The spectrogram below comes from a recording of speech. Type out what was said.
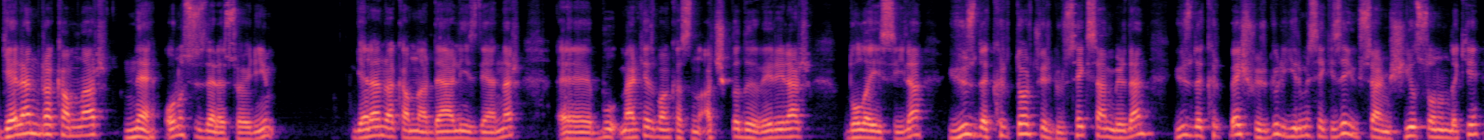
gelen rakamlar ne? Onu sizlere söyleyeyim. Gelen rakamlar değerli izleyenler e, bu Merkez Bankası'nın açıkladığı veriler dolayısıyla %44,81'den %45,28'e yükselmiş. Yıl sonundaki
